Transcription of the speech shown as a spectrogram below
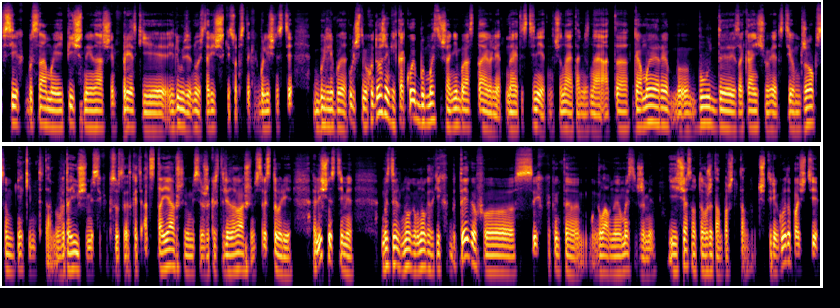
все как бы самые эпичные наши предки и люди, ну, исторические, собственно, как бы личности, были бы уличными художниками, какой бы месседж они бы оставили на этой стене, начиная там, не знаю, от э, Гомеры, Будды, заканчивая Стивом Джобсом, какими-то там выдающимися, как бы, сказать, отстоявшимися, уже кристаллизовавшимися в истории личностями, мы сделали много-много таких как бы тегов э, с их какими-то главными месседжами. И сейчас вот уже там прошло там 4 года почти,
